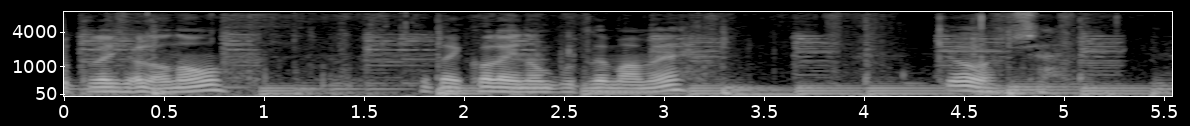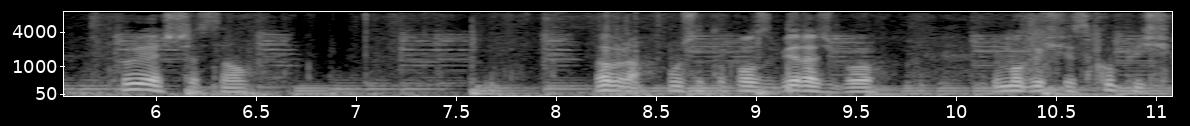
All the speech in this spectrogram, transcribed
Butlę zieloną. Tutaj kolejną butlę mamy. Kurczę. Tu jeszcze są. Dobra, muszę to pozbierać, bo nie mogę się skupić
